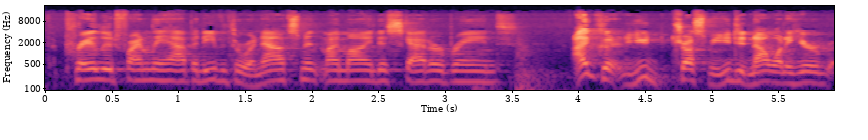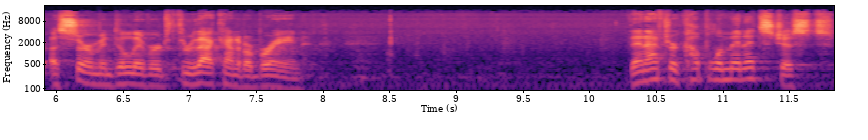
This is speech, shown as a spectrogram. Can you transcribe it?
the prelude finally happened. Even through announcement, my mind is scatterbrained. I couldn't, you trust me, you did not want to hear a sermon delivered through that kind of a brain. Then, after a couple of minutes, just,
